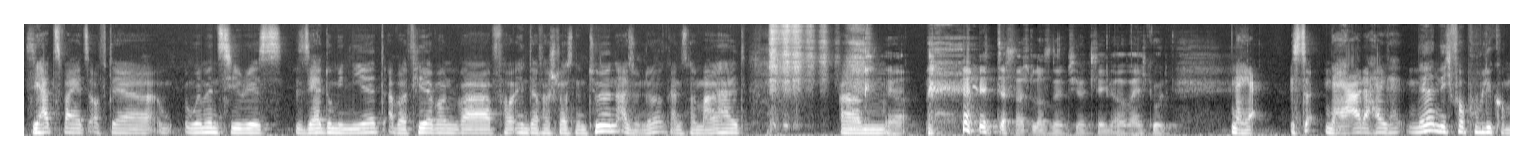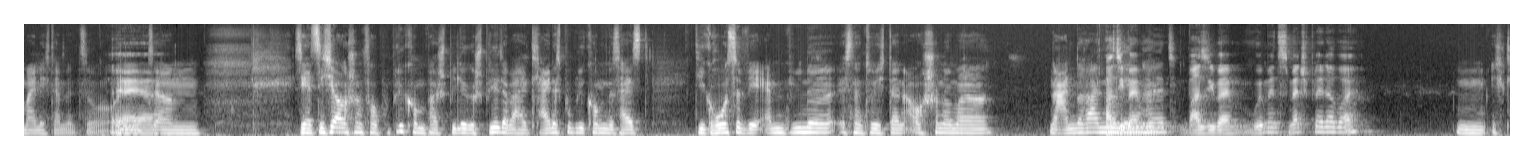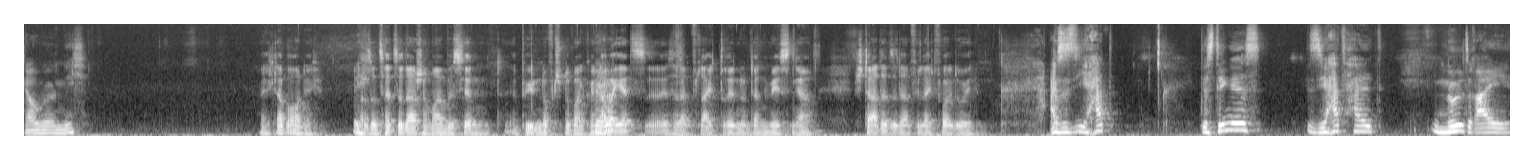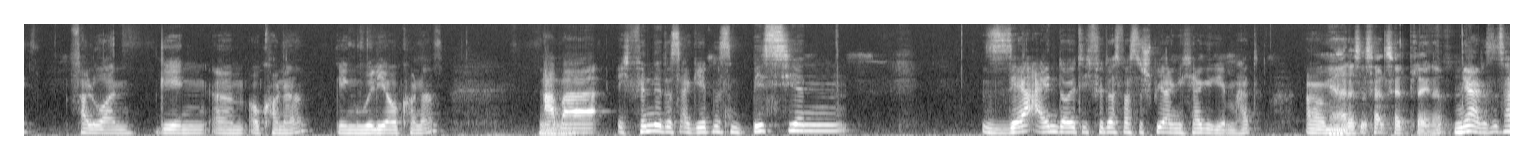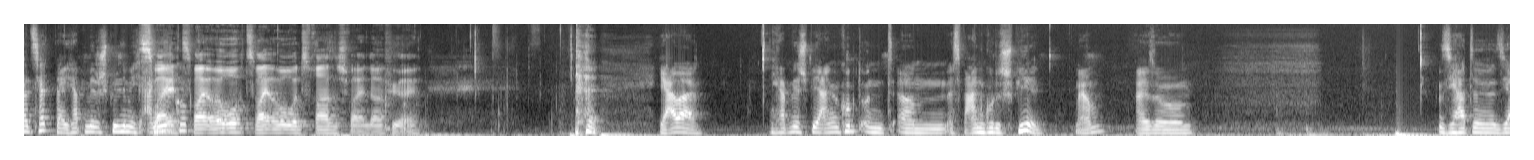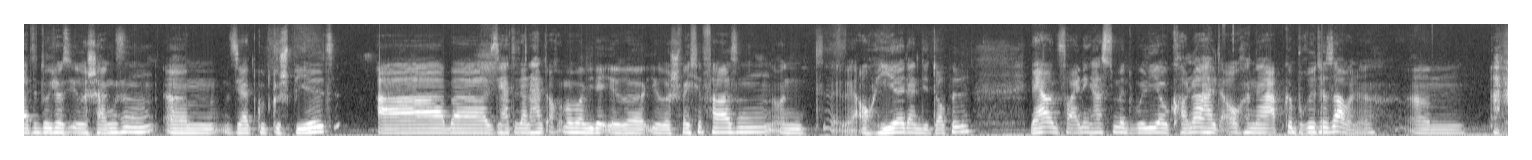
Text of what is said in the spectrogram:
sie hat zwar jetzt auf der Women's Series sehr dominiert, aber viel davon war vor, hinter verschlossenen Türen, also ne, ganz normal halt. ähm, Ja. das verschlossene Tür klingt aber echt gut. Naja, ist, naja, oder halt, ne, nicht vor Publikum meine ich damit so. Und Ja, ja. Ähm, sie hat sicher auch schon vor Publikum ein paar Spiele gespielt, aber halt kleines Publikum. Das heißt, die große WM-Bühne ist natürlich dann auch schon nochmal eine andere War sie, beim, Angelegenheit. war sie beim Women's Matchplay dabei? Hm, Ich glaube nicht. Ich glaube auch nicht. Ich- Also sonst hätte sie da schon mal ein bisschen Bühnenluft schnuppern können. Ja. Aber jetzt äh, ist er dann vielleicht drin und dann im nächsten Jahr startet sie dann vielleicht voll durch. Also sie hat, das Ding ist, sie hat halt 0-3 verloren gegen ähm, O'Connor, gegen Willie O'Connor. Mhm. Aber ich finde das Ergebnis ein bisschen sehr eindeutig für das, was das Spiel eigentlich hergegeben hat. Ähm, Ja, das ist halt Setplay, ne? ja, das ist halt Setplay. Ich habe mir das Spiel nämlich Zwei, angeguckt. zwei Euro, zwei Euro ins Phrasenschwein dafür, ey. Ja, aber ich habe mir das Spiel angeguckt und ähm, es war ein gutes Spiel. Ja? Also sie hatte, sie hatte durchaus ihre Chancen, ähm, sie hat gut gespielt, aber sie hatte dann halt auch immer mal wieder ihre, ihre Schwächephasen und äh, auch hier dann die Doppel. Naja, und vor allen Dingen hast du mit Willie O'Connor halt auch eine abgebrühte Sau, ne? Ähm,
